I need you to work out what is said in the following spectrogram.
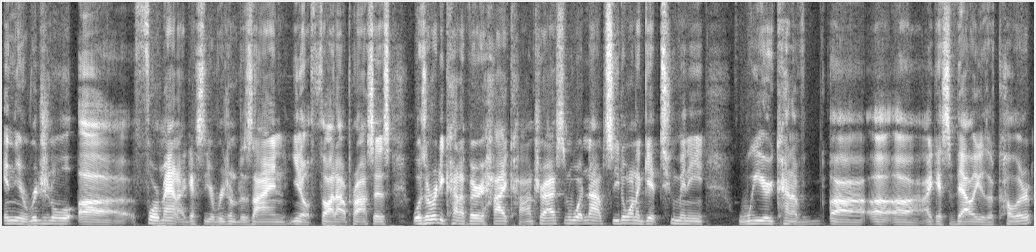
in the original uh, format, I guess the original design, you know, thought out process was already kind of very high contrast and whatnot. So you don't want to get too many weird kind of, uh, uh, uh, I guess, values of color.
